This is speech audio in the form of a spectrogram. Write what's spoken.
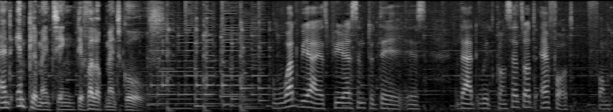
and implementing development goals. What we are experiencing today is that with concerted effort from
